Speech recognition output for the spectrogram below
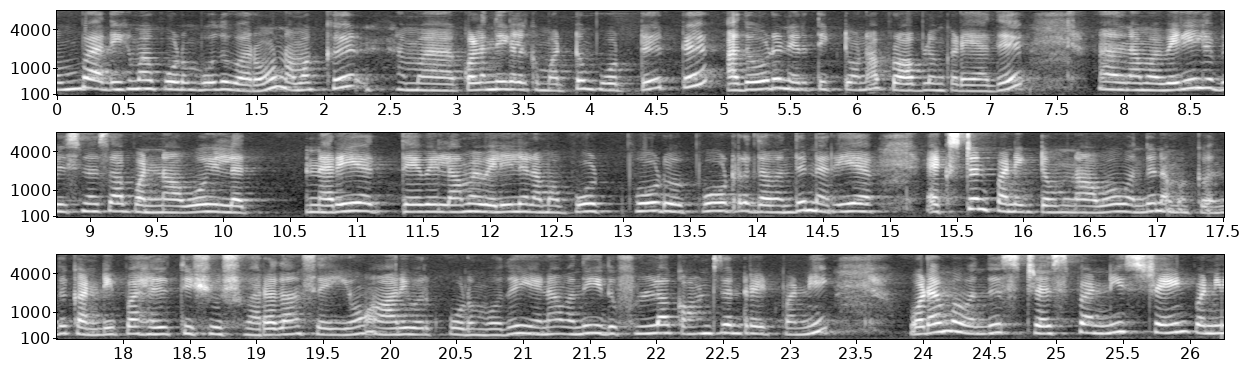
ரொம்ப அதிகமாக போடும்போது வரும். நமக்கு நம்ம குழந்தைகளுக்கு மட்டும் போட்டுட்டு அதோடு நிறுத்திக்கிட்டோன்னா ப்ராப்ளம் கிடையாது. நம்ம வெளியில் பிஸ்னஸாக பண்ணாவோ இல்லை நிறைய தேவையில்லாமல் வெளியில் நம்ம போட் போடு போடுறத வந்து நிறைய எக்ஸ்டெண்ட் பண்ணிக்கிட்டோம்னாவோ வந்து நமக்கு வந்து கண்டிப்பாக ஹெல்த் இஷ்யூஸ் வரதான் செய்யும். ஆரி ஒர்க் போடும்போது. ஏன்னா வந்து இது ஃபுல்லாக கான்சென்ட்ரேட் பண்ணி உடம்ப வந்து ஸ்ட்ரெஸ் பண்ணி ஸ்ட்ரெயின் பண்ணி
